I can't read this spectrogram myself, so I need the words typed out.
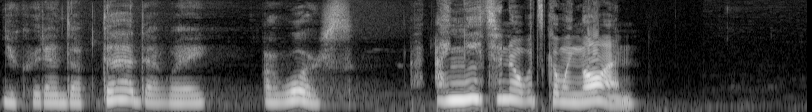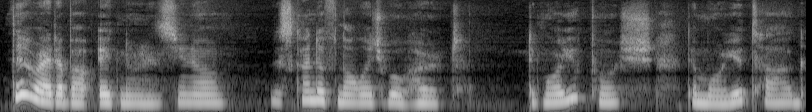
You could end up dead that way, or worse. I need to know what's going on. They're right about ignorance, you know. This kind of knowledge will hurt. The more you push, the more you tug,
